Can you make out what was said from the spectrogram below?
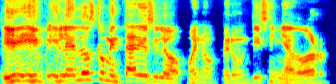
Y, y, lees los comentarios y lo, bueno, pero un diseñador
